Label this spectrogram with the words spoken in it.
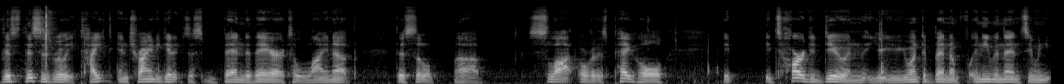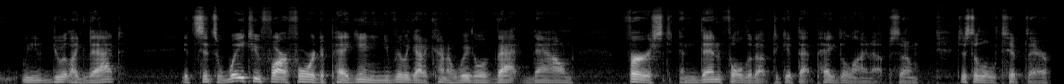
this this is really tight and trying to get it to bend there to line up this little uh, slot over this peg hole it's hard to do, and you, you want to bend them. And even then, see when you, when you do it like that, it sits way too far forward to peg in, and you've really got to kind of wiggle that down first, and then fold it up to get that peg to line up. So just a little tip there.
